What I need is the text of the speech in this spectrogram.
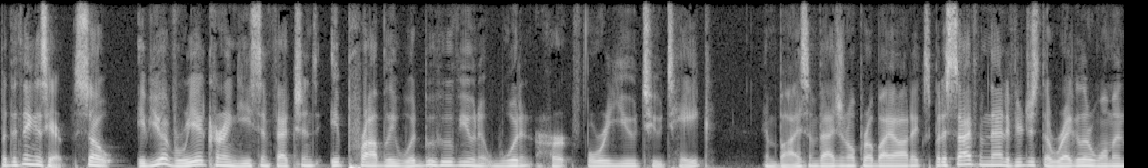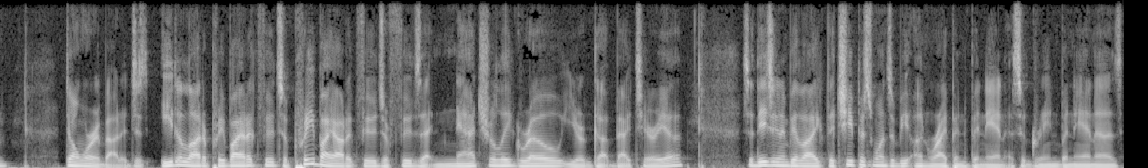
But the thing is here, so if you have reoccurring yeast infections, it probably would behoove you and it wouldn't hurt for you to take and buy some vaginal probiotics. But aside from that, if you're just a regular woman, don't worry about it. Just eat a lot of prebiotic foods. So, prebiotic foods are foods that naturally grow your gut bacteria. So these are going to be like the cheapest ones would be unripened bananas, so green bananas,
